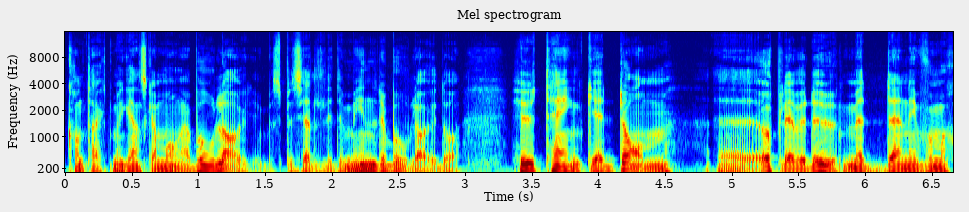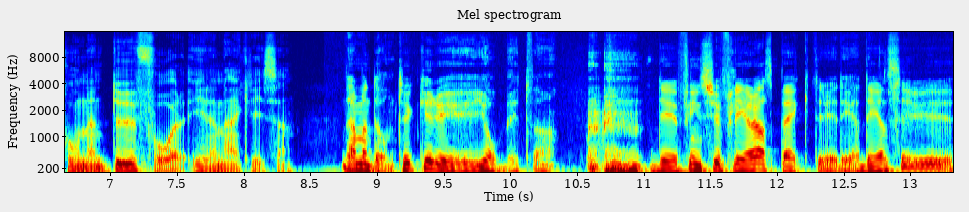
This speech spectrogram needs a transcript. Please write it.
kontakt med ganska många bolag, speciellt lite mindre bolag. Då. Hur tänker de, eh, upplever du, med den informationen du får i den här krisen? Nej, men de tycker det är jobbigt. Va? Det finns ju flera aspekter i det. Dels är det ju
